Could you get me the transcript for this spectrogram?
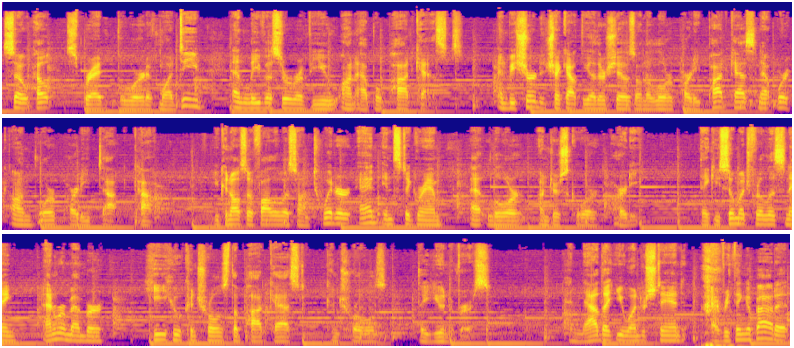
so help spread the word of Muad'Dib and leave us a review on Apple Podcasts. And be sure to check out the other shows on the Lore Party Podcast Network on loreparty.com. You can also follow us on Twitter and Instagram at lore underscore party. Thank you so much for listening, and remember, he who controls the podcast controls the universe. And now that you understand everything about it,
